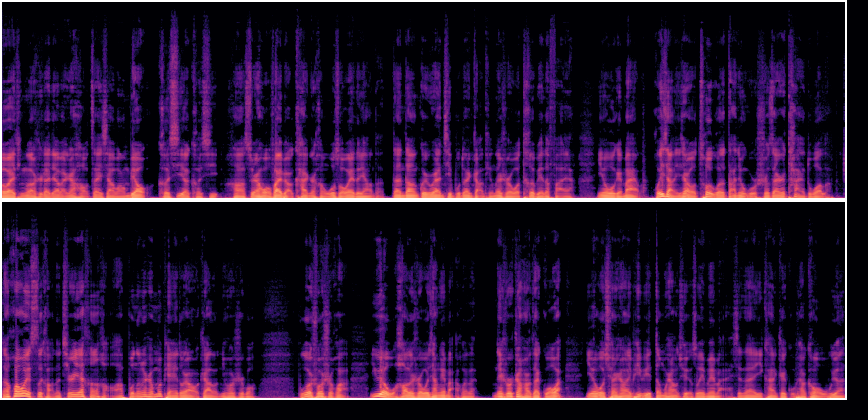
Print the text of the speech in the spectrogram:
各位听众老师，大家晚上好，在下王彪。可惜啊，可惜哈！虽然我外表看着很无所谓的样子，但当贵州燃气不断涨停的时候，我特别的烦呀，因为我给卖了。回想一下，我错过的大牛股实在是太多了。但换位思考呢，其实也很好啊，不能什么便宜都让我占了，你说是不？不过说实话，一月五号的时候，我想给买回来，那时候正好在国外，因为我券商 APP 登不上去，所以没买。现在一看，这股票跟我无缘。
